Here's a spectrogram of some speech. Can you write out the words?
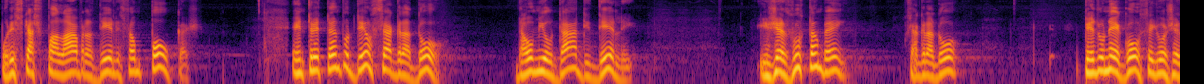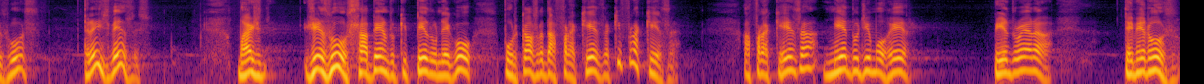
Por isso que as palavras dele são poucas. Entretanto, Deus se agradou da humildade dele. E Jesus também se agradou. Pedro negou o Senhor Jesus três vezes. Mas Jesus, sabendo que Pedro negou por causa da fraqueza, que fraqueza? A fraqueza, medo de morrer. Pedro era temeroso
